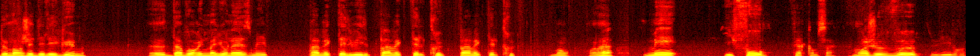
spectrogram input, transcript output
de manger des légumes, euh, d'avoir une mayonnaise, mais pas avec telle huile, pas avec tel truc, pas avec tel truc. Bon, voilà. Mais il faut faire comme ça. Moi, je veux vivre.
